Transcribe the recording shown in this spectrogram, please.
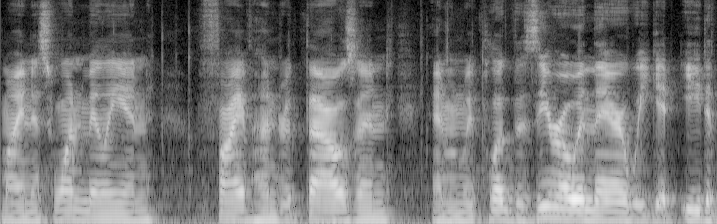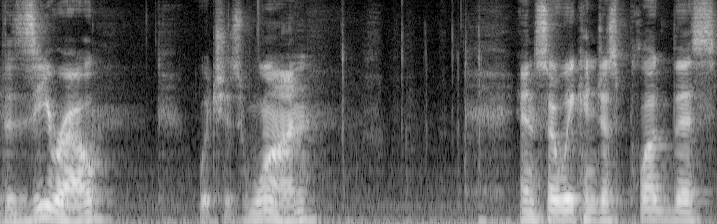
minus 1,500,000. And when we plug the 0 in there, we get e to the 0, which is 1. And so we can just plug this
